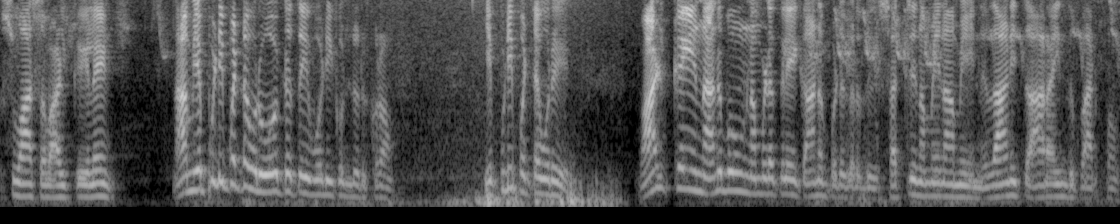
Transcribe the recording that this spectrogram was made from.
சுவாச வாழ்க்கையிலே நாம் எப்படிப்பட்ட ஒரு ஓட்டத்தை ஓடிக்கொண்டிருக்கிறோம்? எப்படிப்பட்ட ஒரு வாழ்க்கையின் அனுபவம் நம்மிடத்திலே காணப்படுகிறது. சற்று நம்மை நாமே நிதானித்து ஆராய்ந்து பார்ப்போம்.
